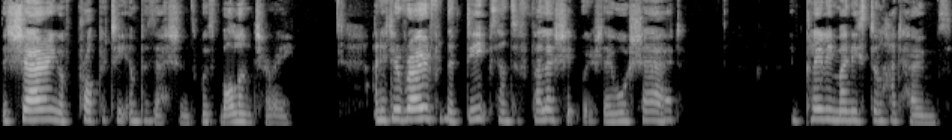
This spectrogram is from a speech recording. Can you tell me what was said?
the sharing of property and possessions was voluntary, and it arose from the deep sense of fellowship which they all shared. And clearly, many still had homes,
